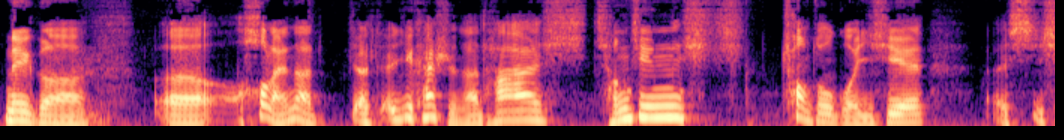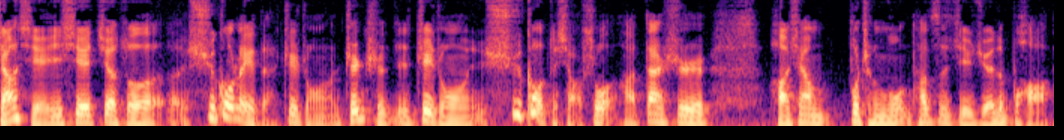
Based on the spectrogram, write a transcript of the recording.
那个呃，后来呢，呃，一开始呢，他曾经创作过一些。呃，想写一些叫做虚构类的这种真实的这种虚构的小说啊，但是好像不成功，他自己觉得不好，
